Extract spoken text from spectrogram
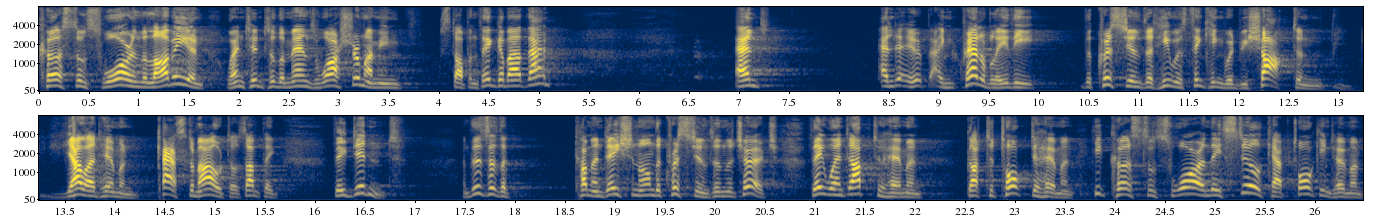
cursed and swore in the lobby and went into the men's washroom. I mean, stop and think about that. And, and uh, incredibly, the, the Christians that he was thinking would be shocked and yell at him and cast him out or something, they didn't. And this is a commendation on the Christians in the church. They went up to him and got to talk to him, and he cursed and swore, and they still kept talking to him and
